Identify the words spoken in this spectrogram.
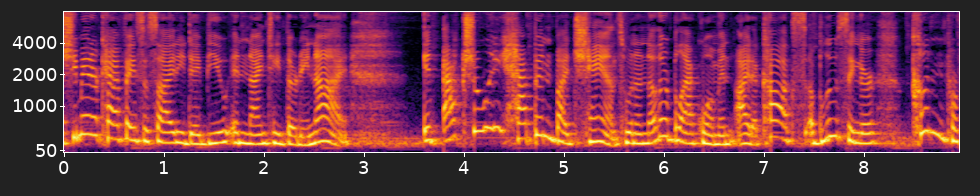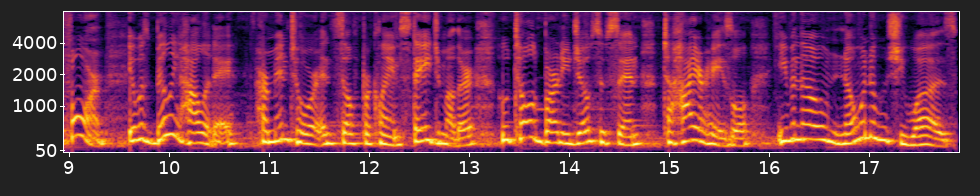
She made her Cafe Society debut in 1939. It actually happened by chance when another black woman, Ida Cox, a blues singer, couldn't perform. It was Billie Holiday, her mentor and self proclaimed stage mother, who told Barney Josephson to hire Hazel, even though no one knew who she was.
